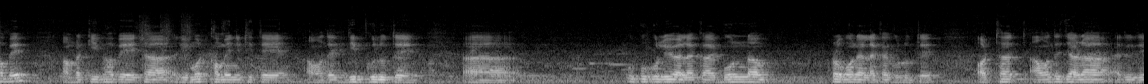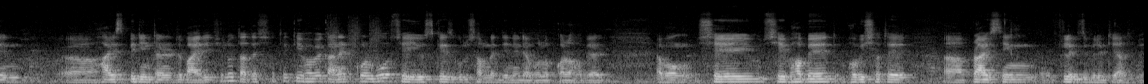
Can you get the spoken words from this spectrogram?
হবে। আমরা কীভাবে এটা রিমোট কমিউনিটিতে আমাদের দ্বীপগুলোতে উপকূলীয় এলাকায়, বন্যা প্রবণ এলাকাগুলোতে, অর্থাৎ আমাদের যারা এতদিন হাই স্পিড ইন্টারনেটের বাইরে ছিল, তাদের সাথে কীভাবে কানেক্ট করব, সেই ইউজ কেসগুলো সামনের দিনে ডেভেলপ করা হবে এবং সেই, সেভাবে ভবিষ্যতে প্রাইসিং ফ্লেক্সিবিলিটি আসবে।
